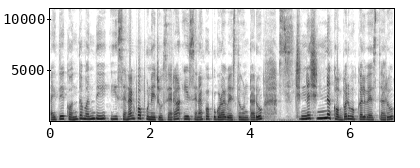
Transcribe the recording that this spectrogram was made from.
అయితే కొంతమంది ఈ శనగపప్పునే చూసారా? ఈ శనగపప్పు కూడా వేస్తూ ఉంటారు. చిన్న చిన్న కొబ్బరి ముక్కలు వేస్తారు.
